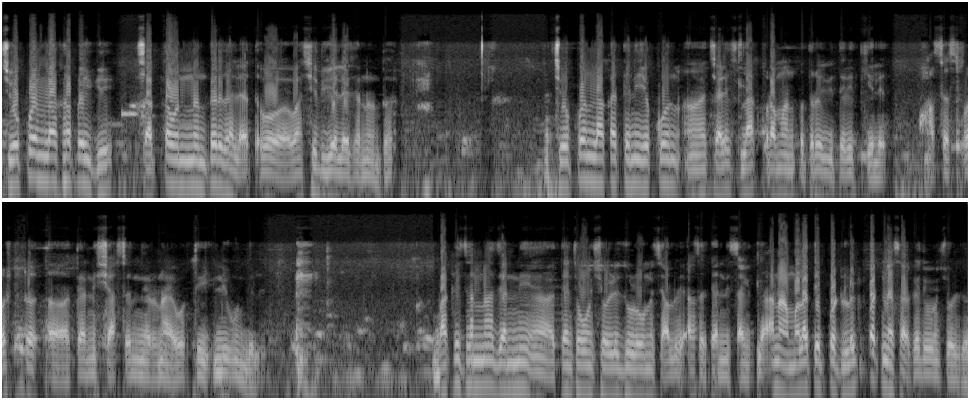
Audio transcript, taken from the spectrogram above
चोपन्न लाखापैकी सत्तावन्न नंतर झाल्यात व- वाशीत गेल्याच्यानंतर. चोपन्न लाखात त्यांनी एकूण चाळीस लाख प्रमाणपत्र वितरित केलेत असं स्पष्ट त्यांनी शासन निर्णयावरती लिहून दिले. बाकीच्यांना ज्यांनी त्यांच्या वंशवळी जुळवणं चालू आहे असं त्यांनी सांगितलं. आणि आम्हाला ते पटलं की पटण्यासारखं ते वंशवळी.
